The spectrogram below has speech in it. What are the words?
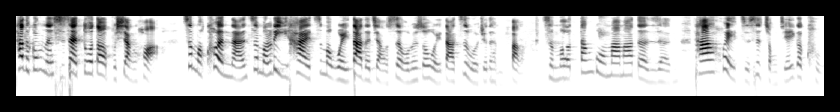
它的功能实在多到不像话。这么困难，这么厉害，这么伟大的角色，我们说伟大，自我觉得很棒。怎么当过妈妈的人，他会只是总结一个苦？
